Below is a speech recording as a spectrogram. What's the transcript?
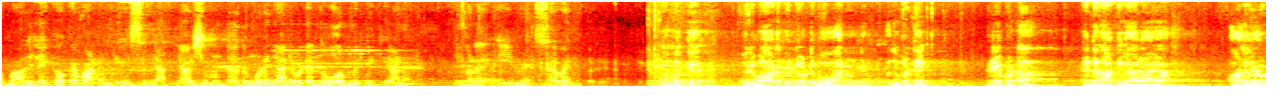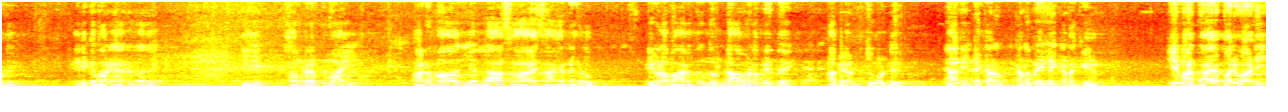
അപ്പോൾ അതിലേക്കൊക്കെ വളണ്ടിയേഴ്സിന് അത്യാവശ്യമുണ്ട്. അതും കൂടെ ഞാനിവിടെ ഒന്ന് ഓർമ്മിപ്പിക്കുകയാണ്. നിങ്ങൾ ഈ സെവൻ നമുക്ക് ഒരുപാട് മുന്നോട്ട് പോകാനുണ്ട്. അതുകൊണ്ട് പ്രിയപ്പെട്ട എന്റെ നാട്ടുകാരായ ആളുകളോട് എനിക്ക് പറയാനുള്ളത് ഈ സംരംഭമായി പരമാവധി എല്ലാ സഹായ സഹകരണങ്ങളും നിങ്ങളുടെ ഭാഗത്തു നിന്ന് ഉണ്ടാവണമെന്ന് അഭ്യർത്ഥിച്ചുകൊണ്ട് ഞാൻ എന്റെ കടമയിലേക്ക് കടക്കുകയാണ്. ഈ മഹത്തായ പരിപാടി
